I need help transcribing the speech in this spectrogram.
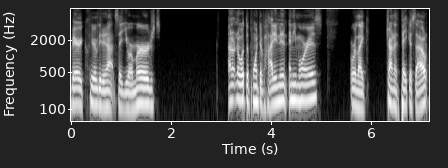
Very clearly did not say you are merged. I don't know what the point of hiding it anymore is, or like trying to fake us out,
